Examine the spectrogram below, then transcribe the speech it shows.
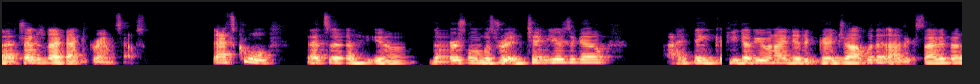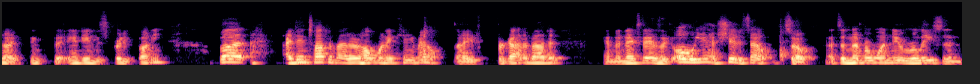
uh, trying to die back at grandma's house. That's cool. That's a you know the first one was written ten years ago. I think PW and I did a good job with it. I was excited about it. I think the ending is pretty funny, but I didn't talk about it at all when it came out. I forgot about it, and the next day I was like, "Oh yeah, shit, it's out." So that's a number one new release in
